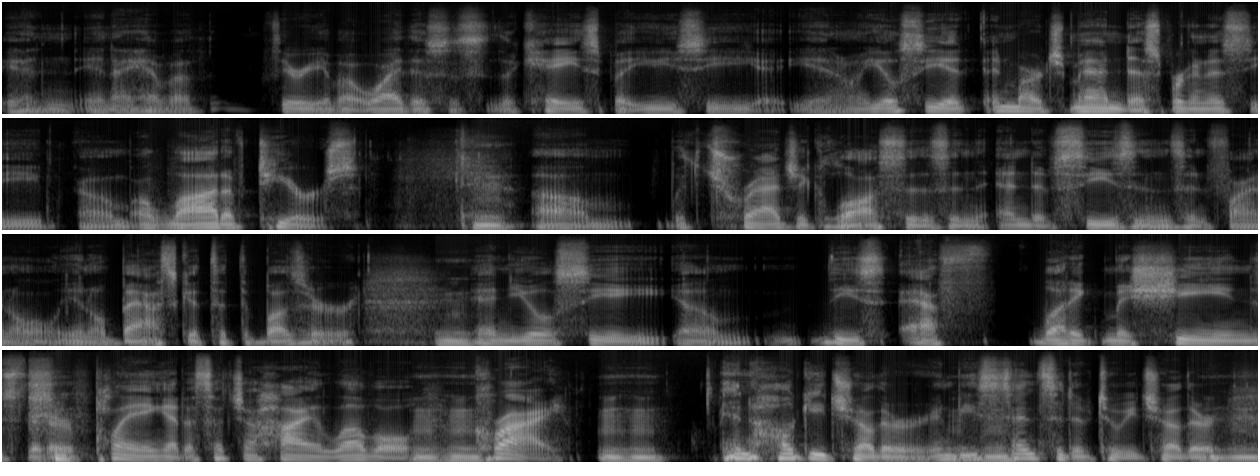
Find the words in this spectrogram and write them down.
and and I have a theory about why this is the case. But you see, you know, you'll see it in March Madness. We're going to see um, a lot of tears um, with tragic losses and end of seasons and final, you know, baskets at the buzzer. And you'll see um, these athletic machines that are playing at a, such a high level cry and hug each other and be mm-hmm. sensitive to each other, mm-hmm.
